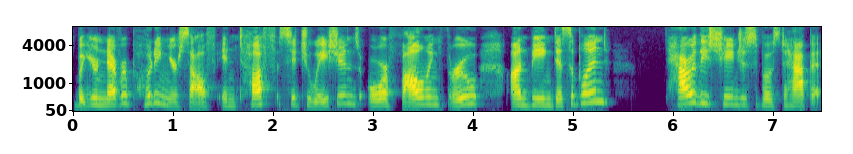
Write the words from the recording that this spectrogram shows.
but you're never putting yourself in tough situations or following through on being disciplined, how are these changes supposed to happen?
